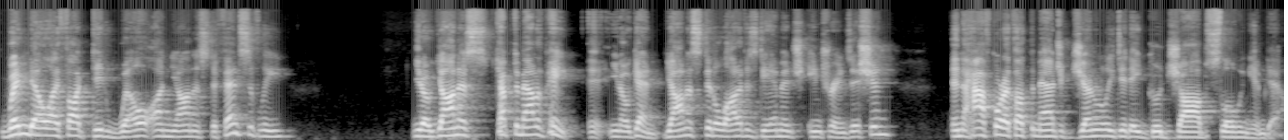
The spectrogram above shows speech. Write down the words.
Wendell, I thought, did well on Giannis defensively, you know, Giannis kept him out of the paint. Eh, you know, again, Giannis did a lot of his damage in transition. In the half court, I thought the Magic generally did a good job slowing him down.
